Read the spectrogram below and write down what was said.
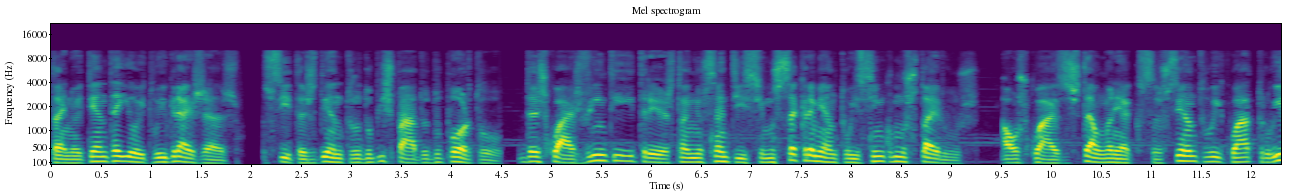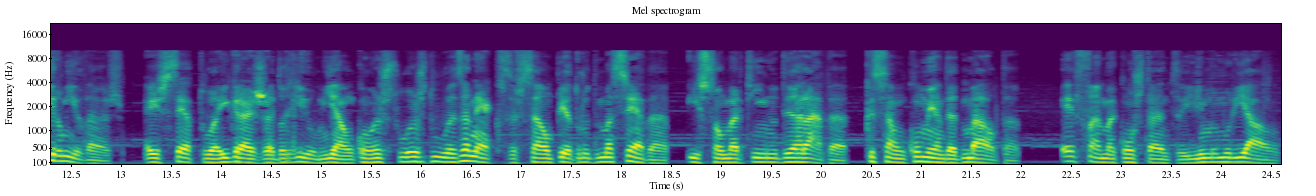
tem 88 igrejas, citas dentro do Bispado do Porto, das quais 23 têm o Santíssimo Sacramento e 5 mosteiros, aos quais estão anexas 104 ermidas, exceto a igreja de Rio Mião com as suas duas anexas São Pedro de Maceda, e São Martinho de Arada, que são comenda de Malta. É fama constante e imemorial,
